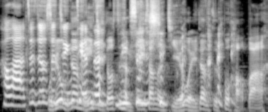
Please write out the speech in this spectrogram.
好啦，这就是今天的都是 很悲伤的结尾，这样子不好吧？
